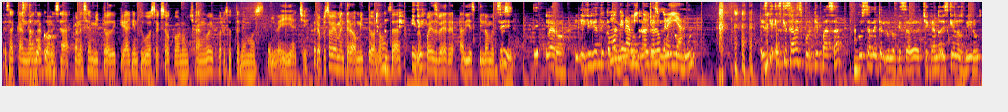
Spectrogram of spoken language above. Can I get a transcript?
te sacan de onda con esa con ese mito de que alguien tuvo sexo con un chango y por eso tenemos el VIH. Pero pues obviamente era un mito, ¿no? O sea, lo puedes ver a 10 kilómetros. Sí, claro. Y fíjate que ¿Cómo que era mito? Yo lo creía. es que, es que sabes por qué pasa. Justamente lo, que estaba checando es que en los virus,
